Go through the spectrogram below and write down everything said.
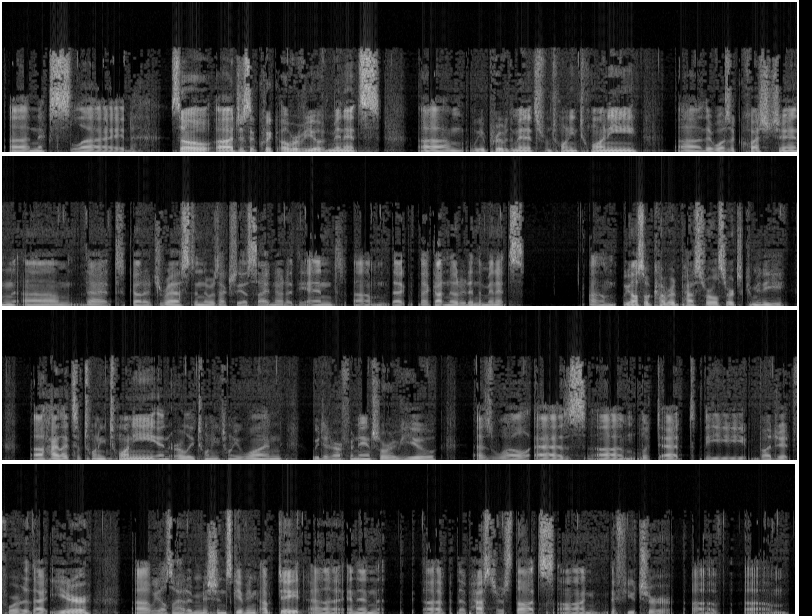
Uh, next slide. So, just a quick overview of minutes. Um, we approved the minutes from 2020. Uh, there was a question um, that got addressed, and there was actually a side note at the end um, that, that got noted in the minutes. Um, we also covered Pastoral Search Committee uh, highlights of 2020 and early 2021. We did our financial review as well as um, looked at the budget for that year. Uh, we also had a missions giving update, uh, and then uh, the pastor's thoughts on the future of um,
